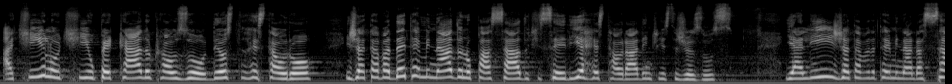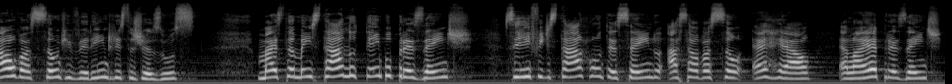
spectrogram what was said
aquilo que o pecado causou, Deus restaurou e já estava determinado no passado que seria restaurado em Cristo Jesus. E ali já estava determinada a salvação que viria em Cristo Jesus. Mas também está no tempo presente, significa que está acontecendo, a salvação é real, ela é presente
